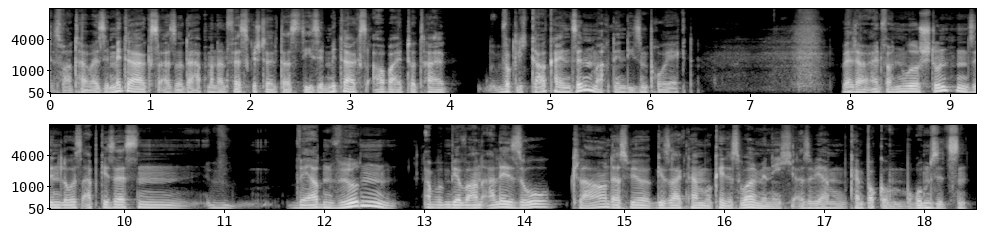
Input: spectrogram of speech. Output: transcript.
das war teilweise mittags, also da hat man dann festgestellt, dass diese Mittagsarbeit total wirklich gar keinen Sinn macht in diesem Projekt. Weil da einfach nur Stunden sinnlos abgesessen werden würden, aber wir waren alle so klar, dass wir gesagt haben, okay, das wollen wir nicht. Also wir haben keinen Bock um rumsitzen.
